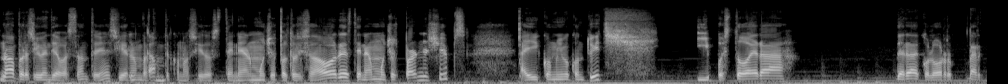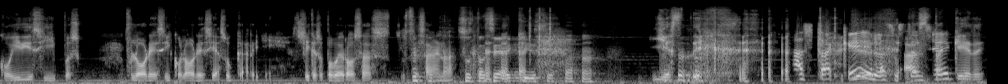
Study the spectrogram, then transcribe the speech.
No, pero sí vendía bastante, ¿eh? sí eran El bastante campo. conocidos. Tenían muchos patrocinadores, tenían muchos partnerships ahí conmigo con Twitch y pues todo era era de color arcoíris y pues flores y colores y azúcar y chicas superpoderosas, ustedes saben, ¿no? Sustancia X. Y este ¿Hasta qué? La sustancia hasta de que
